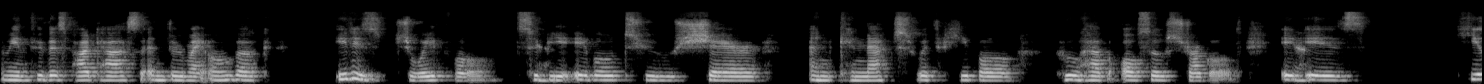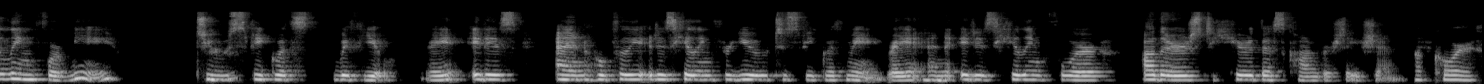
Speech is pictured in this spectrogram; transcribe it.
I mean, through this podcast and through my own book, it is joyful to yeah. be able to share and connect with people who have also struggled. It yeah. is healing for me to mm-hmm. speak with with you right? It is and hopefully it is healing for you to speak with me right? Mm-hmm. and it is healing for others to hear this conversation. Of course.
